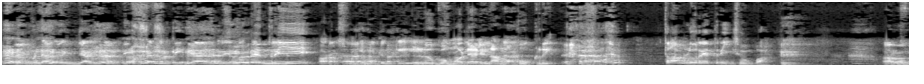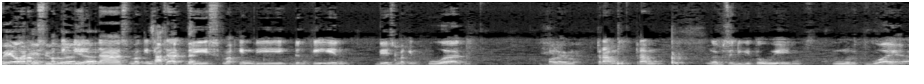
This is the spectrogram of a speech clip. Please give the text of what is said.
Ini pedagang jungle di level 3 tadi. Lu retri. orang semakin didengkiin lu gue mau semakin dari nama kukri Trump lu retri sumpah. BO orang dia semakin dua. dihina semakin Sakit dicaci semakin didengkiin dia semakin kuat kalau emang Trump Trump nggak bisa digituin menurut gua ya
